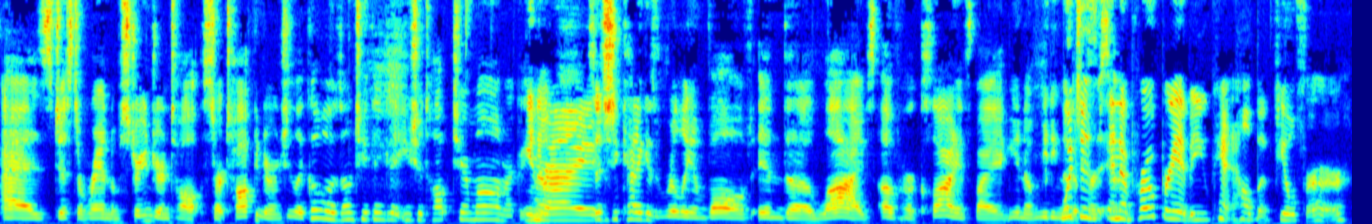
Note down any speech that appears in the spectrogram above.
as just a random stranger and talk, start talking to her. And she's like, "Oh, don't you think that you should talk to your mom?" Or you know. right. So she kind of gets really involved in the lives of her clients by you know meeting Which is person. inappropriate, but you can't help but feel for her.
